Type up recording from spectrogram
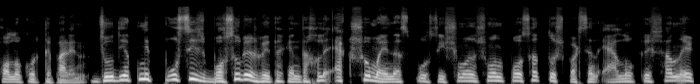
ফলো করতে পারেন। যদি আপনি পঁচিশ বছরের হয়ে থাকেন, তাহলে একশো মাইনাস পঁচিশ সমান সমান পঁচাত্তর পার্সেন্ট অ্যালোকেশনের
